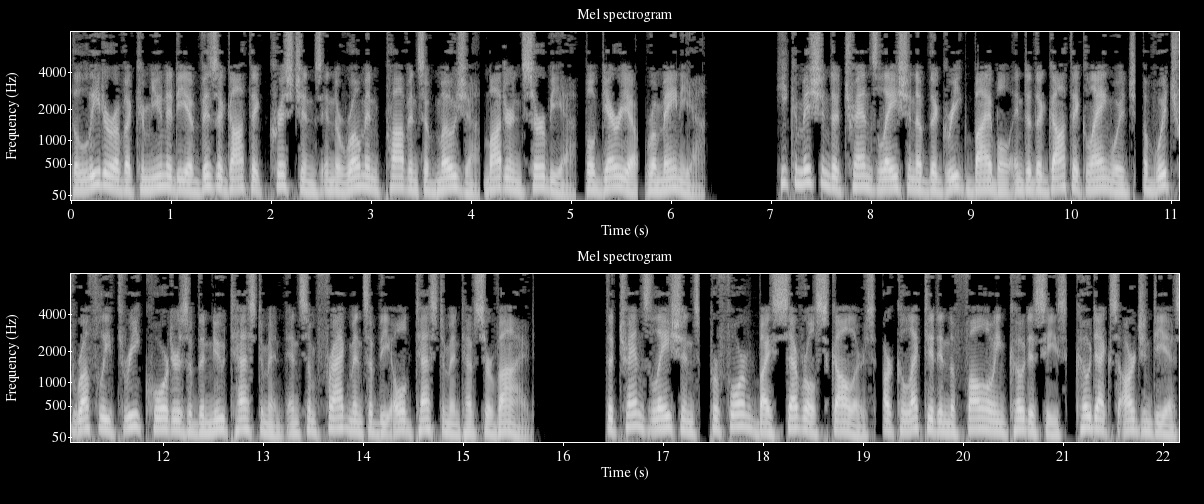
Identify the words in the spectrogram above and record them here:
the leader of a community of Visigothic Christians in the Roman province of Moesia modern Serbia, Bulgaria, Romania. He commissioned a translation of the Greek Bible into the Gothic language, of which roughly three-quarters of the New Testament and some fragments of the Old Testament have survived. The translations, performed by several scholars, are collected in the following codices, Codex Argenteus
